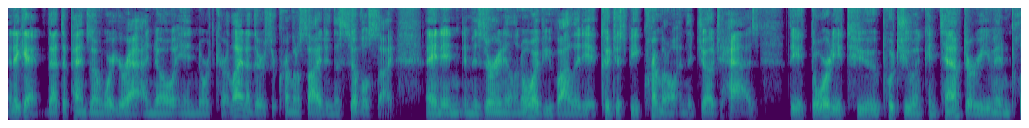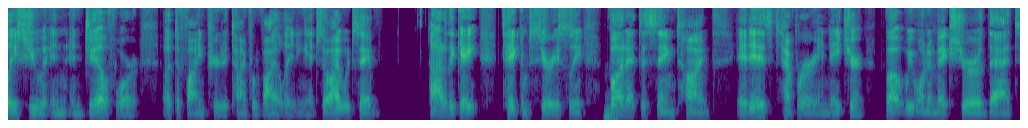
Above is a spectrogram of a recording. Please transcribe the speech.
And again that depends on where you're at. I know in north carolina there's the criminal side and the civil side. And in, in missouri and illinois if you violate it it could just be criminal and the judge has the authority to put you in contempt or even place you in, in jail for a defined period of time for violating it. So I would say out of the gate, take them seriously. Mm-hmm. But at the same time, it is temporary in nature. But we want to make sure that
